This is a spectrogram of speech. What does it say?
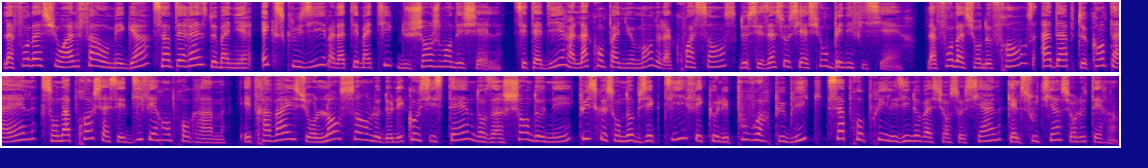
la Fondation Alpha Omega s'intéresse de manière exclusive à la thématique du changement d'échelle, c'est-à-dire à, l'accompagnement de la croissance de ses associations bénéficiaires. La Fondation de France adapte quant à elle son approche à ces différents programmes et travaille sur l'ensemble de l'écosystème dans un champ donné, puisque son objectif est que les pouvoirs publics s'approprient les innovations sociales qu'elle soutient sur le terrain.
